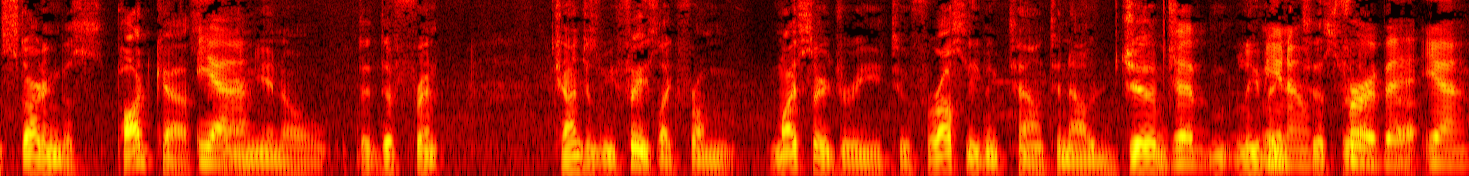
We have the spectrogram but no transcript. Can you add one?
starting this podcast Yeah. and you know the different challenges we face, like from my surgery to Feras leaving town to now Jib, Jib, leaving you know, to Sri for a bit, yeah.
